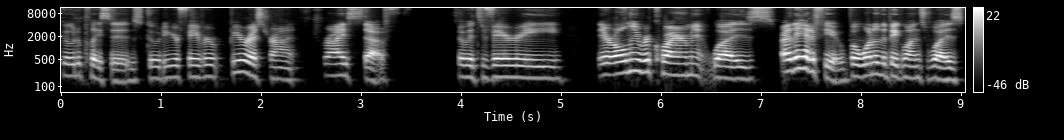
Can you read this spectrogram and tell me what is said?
go to places, go to your favorite beer restaurant, try stuff. So it's very. Their only requirement was, or they had a few, but one of the big ones was,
